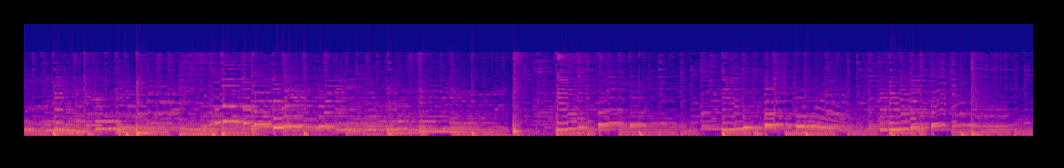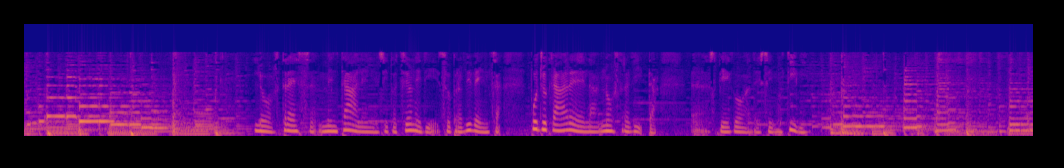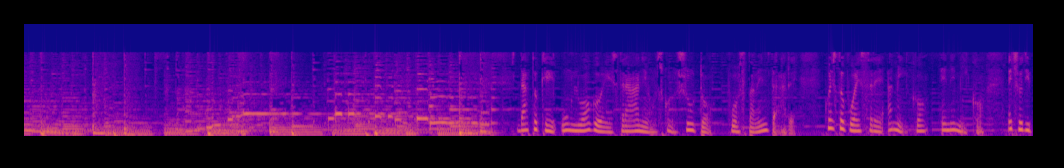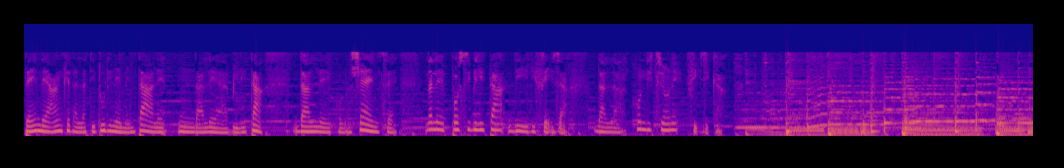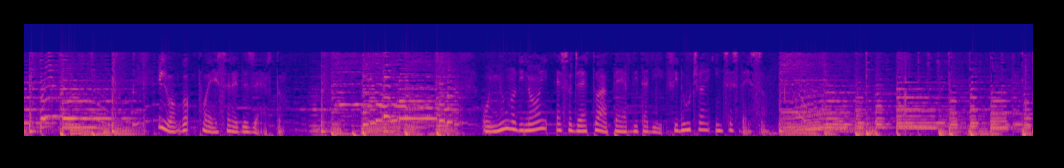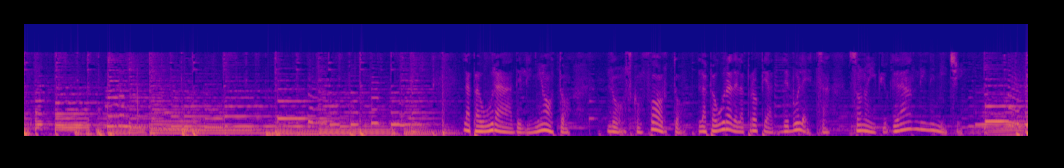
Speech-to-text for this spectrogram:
Mentale in situazione di sopravvivenza può giocare la nostra vita. Eh, spiego adesso i motivi. Dato che un luogo estraneo, sconosciuto, può spaventare, questo può essere amico e nemico e ciò dipende anche dall'attitudine mentale, mm, dalle abilità, dalle conoscenze, dalle possibilità di difesa, dalla condizione fisica. Il luogo può essere deserto ognuno di noi è soggetto a perdita di fiducia in se stesso. La paura dell'ignoto, lo sconforto, la paura della propria debolezza sono i più grandi nemici.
